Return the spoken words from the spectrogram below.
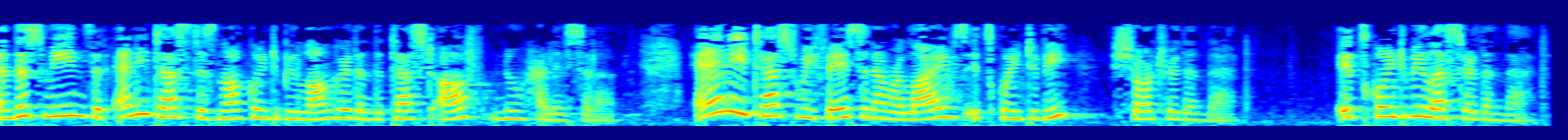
And this means that any test is not going to be longer than the test of Nuh a.s. Any test we face in our lives, it's going to be shorter than that. It's going to be lesser than that.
